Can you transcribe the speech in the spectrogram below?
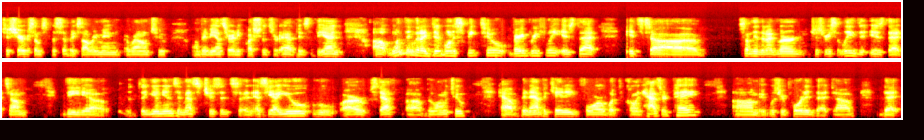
to share some specifics. I'll remain around to uh, maybe answer any questions or add things at the end. Uh, one thing that I did want to speak to very briefly is that it's uh, something that I've learned just recently is that um, the uh, the unions in Massachusetts and SEIU, who our staff uh, belong to, have been advocating for what's calling hazard pay. Um, it was reported that uh, that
